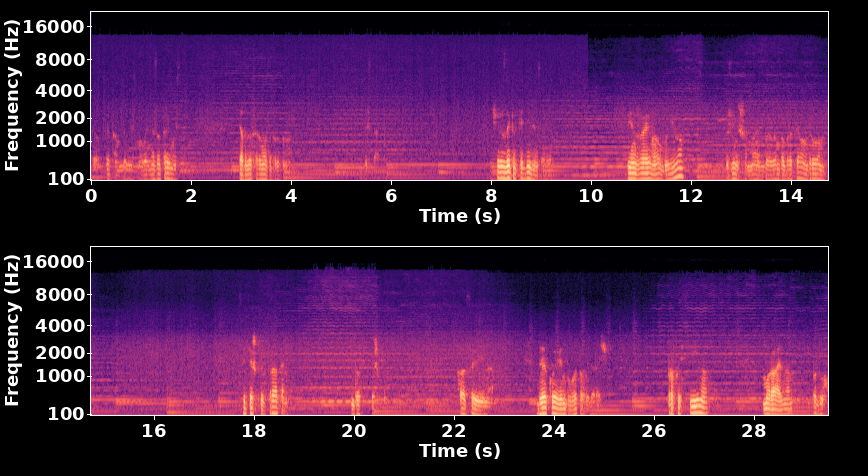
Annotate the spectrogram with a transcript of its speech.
сказав, ти там дивись, малий, не затримуйся. Я тебе все одно заберу. Через декілька днів він загинув. Він загинув в бою з іншим моїм бойовим побратимом, другом. Це тяжкі втрати, досить тяжкі. Але це війна до якої він був готовий, до речі. Професійно, морально і по духу.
